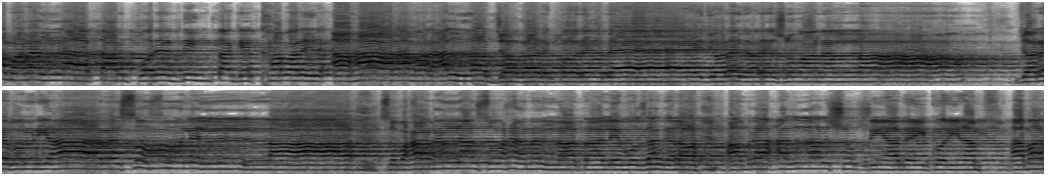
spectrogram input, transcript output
আমার আল্লাহ তার পরের দিন তাকে খাবারের আহার আমার আল্লাহ জোগাড় করে দেয়। জোরে জোরে সমান আল্লাহ জরে বলুন সুবহানাল্লাহ সুবহানাল্লাহ, তাহলে বোঝা গেল, আমরা আল্লাহর শুকরিয়া আদায় করি না। আমার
